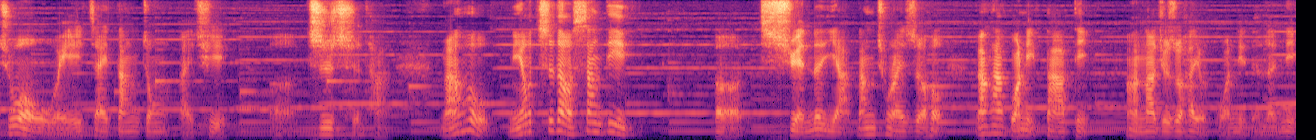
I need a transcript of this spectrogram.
作为在当中来去呃支持他。然后你要知道，上帝呃选的亚当出来之后。让他管理大地啊，那就是说他有管理的能力；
